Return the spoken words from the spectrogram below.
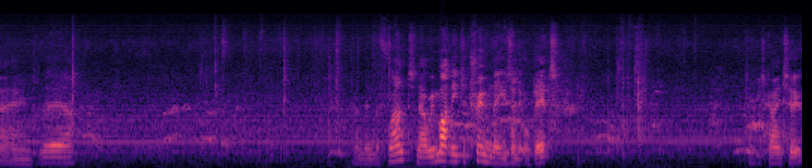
And there. And then the front. Now we might need to trim these a little bit. So I'm just going to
